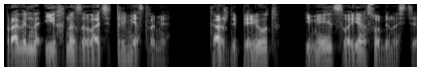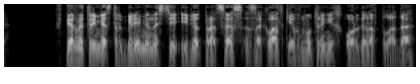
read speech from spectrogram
Правильно их называть триместрами. Каждый период имеет свои особенности. В первый триместр беременности идет процесс закладки внутренних органов плода,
